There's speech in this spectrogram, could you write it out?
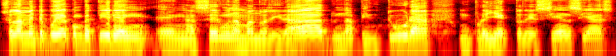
Solamente podía competir en, hacer una manualidad, una pintura, un proyecto de ciencias,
